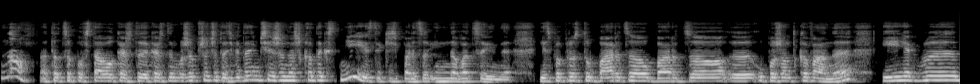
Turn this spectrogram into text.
no, a to, co powstało, każdy każdy, każdy może przeczytać. Wydaje mi się, że nasz kodeks nie jest jakiś bardzo innowacyjny. Jest po prostu bardzo, bardzo y, uporządkowany i jakby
